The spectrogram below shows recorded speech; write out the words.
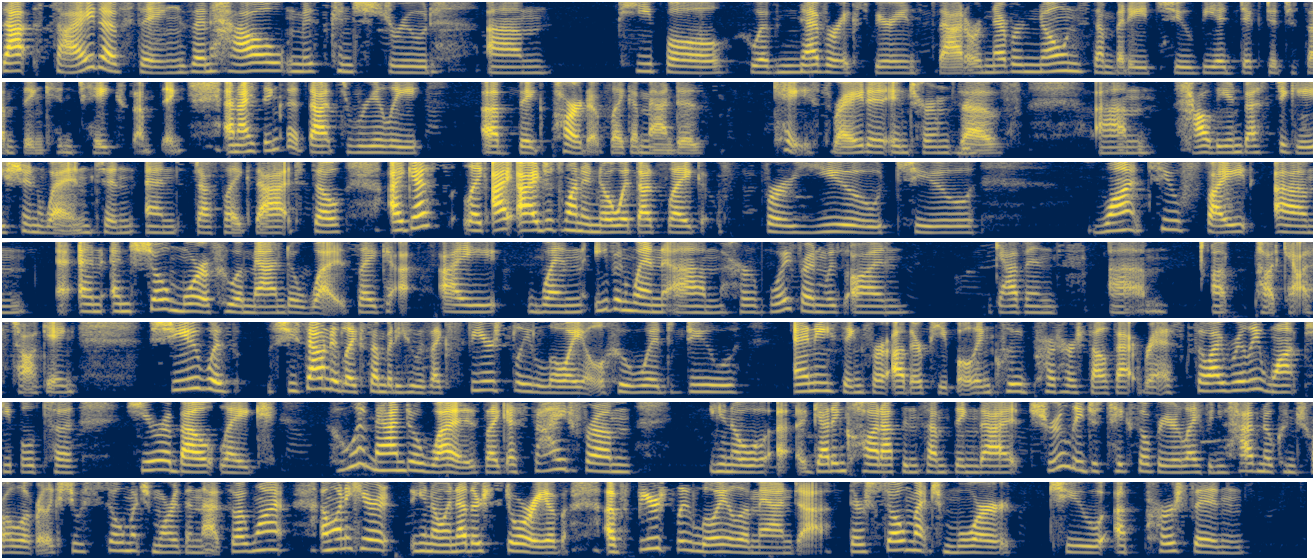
that side of things and how misconstrued um, people who have never experienced that or never known somebody to be addicted to something can take something. And I think that that's really a big part of like Amanda's case, right? In terms mm-hmm. of um, how the investigation went and and stuff like that. So I guess like I I just want to know what that's like for you to want to fight um, and and show more of who Amanda was. Like I when even when um, her boyfriend was on Gavin's um, uh, podcast talking, she was she sounded like somebody who was like fiercely loyal, who would do anything for other people, include put herself at risk. So I really want people to hear about like who Amanda was, like aside from you know, uh, getting caught up in something that truly just takes over your life and you have no control over. Like she was so much more than that. So I want I want to hear, you know, another story of of fiercely loyal Amanda. There's so much more to a person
